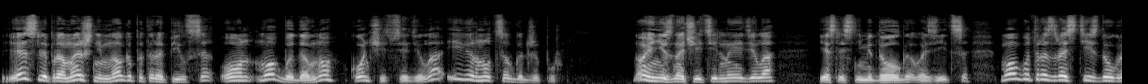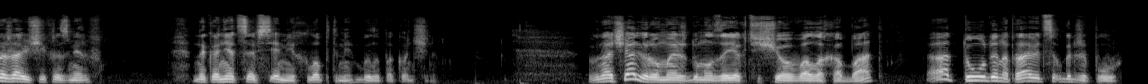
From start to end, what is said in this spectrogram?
Если Промеш немного поторопился, он мог бы давно кончить все дела и вернуться в Гаджипур. Но и незначительные дела, если с ними долго возиться, могут разрастись до угрожающих размеров. Наконец, со всеми хлоптами было покончено. Вначале Ромеш думал заехать еще в Аллахабад, а оттуда направиться в Гаджипур.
